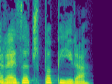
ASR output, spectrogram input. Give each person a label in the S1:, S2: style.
S1: Rezač papira.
